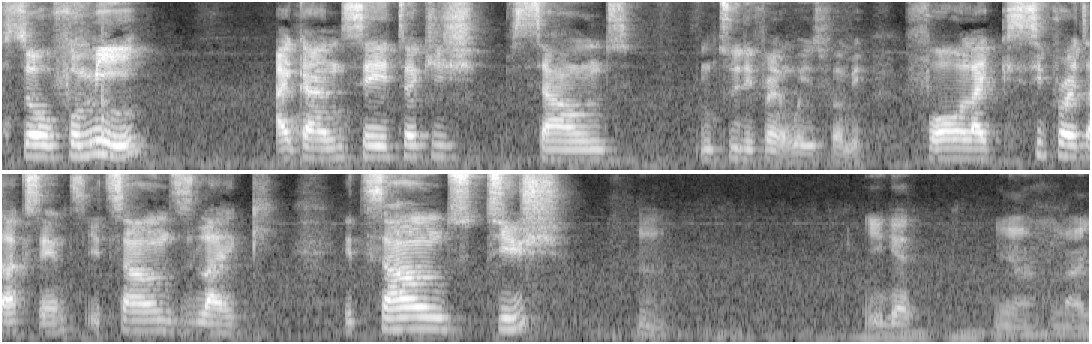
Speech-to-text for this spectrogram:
So for me, I can say Turkish sounds in two different ways for me. For like Cypriot accent, it sounds like it sounds Tish. Hmm. You get yeah, like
